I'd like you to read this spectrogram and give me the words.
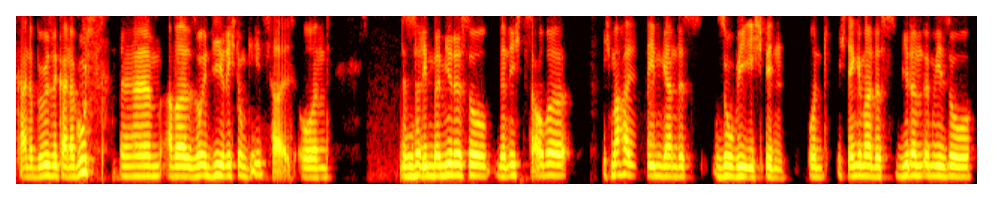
keiner böse, keiner gut, ähm, aber so in die Richtung geht's halt. Und das ist halt eben bei mir das so, wenn ich zauber, ich mache halt eben gern das so, wie ich bin. Und ich denke mal, dass wir dann irgendwie so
